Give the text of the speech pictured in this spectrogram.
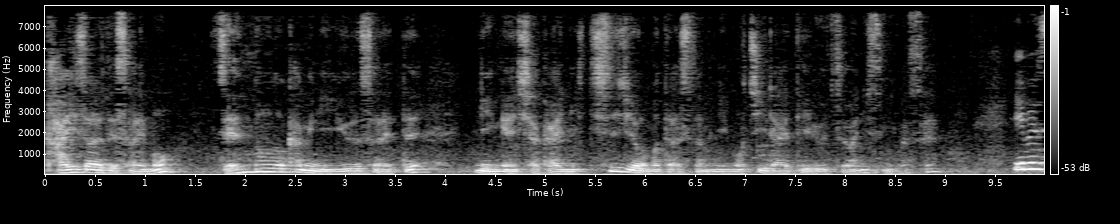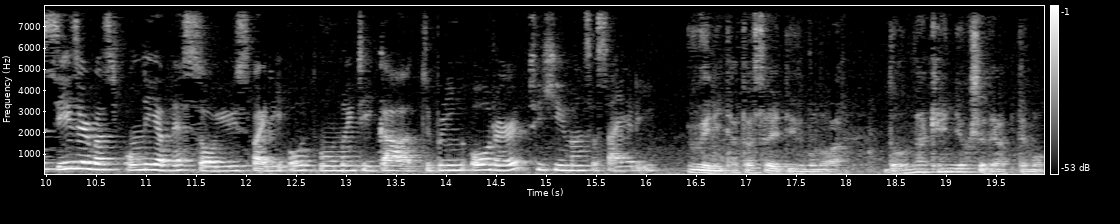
改ざるでさえも全能の神に許されて人間社会に秩序をもたらすために用いられている器にすぎません。Even Caesar was only a vessel used by the Al- Almighty God to bring order to human society. 上に立たされている者はどんな権力者であっても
